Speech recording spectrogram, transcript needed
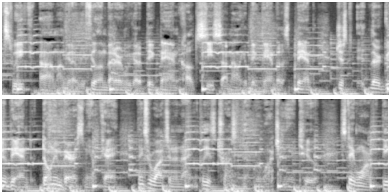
Next week, um, I'm to be feeling better, and we got a big band called Seesaw. Not like a big band, but a band. Just, they're a good band. Don't embarrass me, okay? Thanks for watching tonight, and please trust that we're watching you too. Stay warm, be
